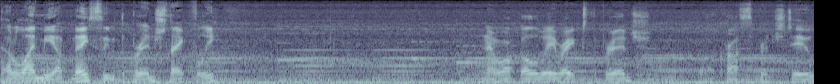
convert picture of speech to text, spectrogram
That'll line me up nicely with the bridge, thankfully. Now walk all the way right to the bridge. Well, across the bridge, too.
